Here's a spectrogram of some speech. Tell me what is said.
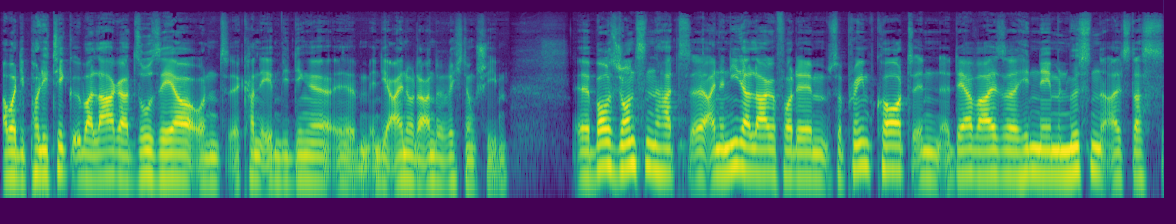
Aber die Politik überlagert so sehr und kann eben die Dinge ähm, in die eine oder andere Richtung schieben. Äh, Boris Johnson hat äh, eine Niederlage vor dem Supreme Court in der Weise hinnehmen müssen, als dass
